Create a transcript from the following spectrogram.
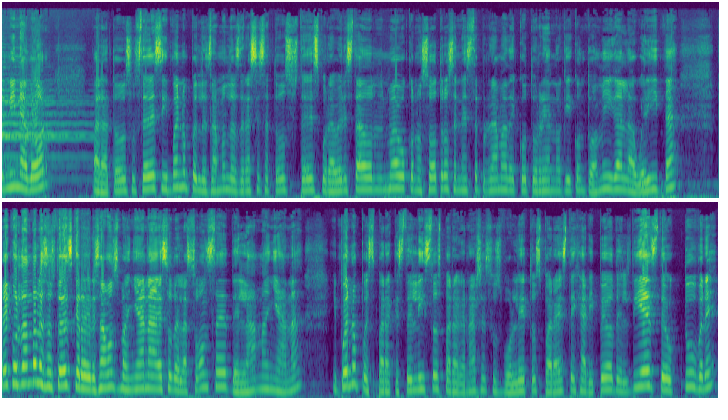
Quedó Exterminador para todos ustedes. Y bueno, pues les damos las gracias a todos ustedes por haber estado de nuevo con nosotros en este programa de Cotorreando aquí con tu amiga, la güerita. Recordándoles a ustedes que regresamos mañana a eso de las 11 de la mañana. Y bueno, pues para que estén listos para ganarse sus boletos para este jaripeo del 10 de octubre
